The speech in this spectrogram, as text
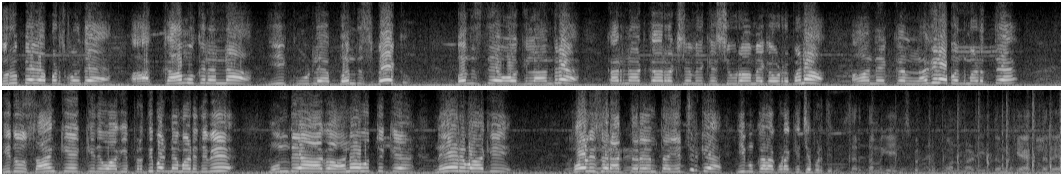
ದುರುಪಯೋಗ ಪಡಿಸ್ಕೊಂಡೆ ಆ ಕಾಮುಕನನ್ನು ಈ ಕೂಡಲೇ ಬಂಧಿಸಬೇಕು ಬಂಧಿಸದೇ ಹೋಗಿಲ್ಲ ಅಂದರೆ ಕರ್ನಾಟಕ ರಕ್ಷಣಾ ವೇದಿಕೆ ಶಿವರಾಮೇಗೌಡರ ಬಣ ಆನೇಕಲ್ ನಗರ ಬಂದ್ ಮಾಡುತ್ತೆ. ಇದು ಸಾಂಕೇತಿಕವಾಗಿ ಪ್ರತಿಭಟನೆ ಮಾಡಿದ್ದೀವಿ ಮುಂದೆ ಆಗೋ ಅನಾಹುತಕ್ಕೆ ನೇರವಾಗಿ ಪೊಲೀಸರು ಆಗ್ತಾರೆ ಅಂತ ಎಚ್ಚರಿಕೆ ಈ ಮುಖಾಲ ಕೂಡ ಕಿಚ್ಚೆ ಪಡ್ತೀನಿ. ಸರ್ ತಮಗೆ ಇನ್ಸ್ಪೆಕ್ಟರ್ ಫೋನ್ ಮಾಡಿ ಧಮಕಿ ಹಾಕ್ತಾರೆ.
